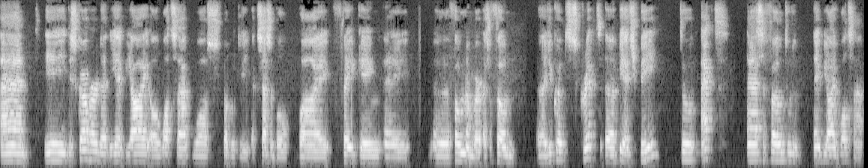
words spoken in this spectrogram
and he discovered that the API of WhatsApp was publicly accessible by faking a uh, phone number as a phone. Uh, you could script uh, PHP to act as a phone to the API WhatsApp.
